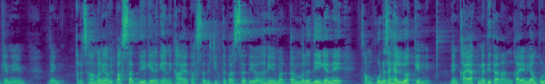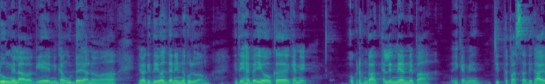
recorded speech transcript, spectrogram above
කියන්නේ දැන් අර සාමාන්‍ය අපි පස්සද්ධිය කියලා කියන්නේ කාය පස්සද්ධි, චිත්ත පස්සද්ධි වගේ මට්ටම් වලදී කියන්නේ සම්පූර්ණ සැහැල්ලුවක් එන්නේ. දැන් කයක් නැති තරම් කය නිකන් පුළුන් වෙලා වගේ නිකන් උඩ යනවා. ඒ වගේ දේවල් දැනෙන්න පුළුවන්. ඉතින් හැබැයි ඕක කියන්නේ ඕකට හුඟක් ඇලෙන්න යන්න එපා. ඒක මේ චිත්ත පස්සද්ධි කාය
